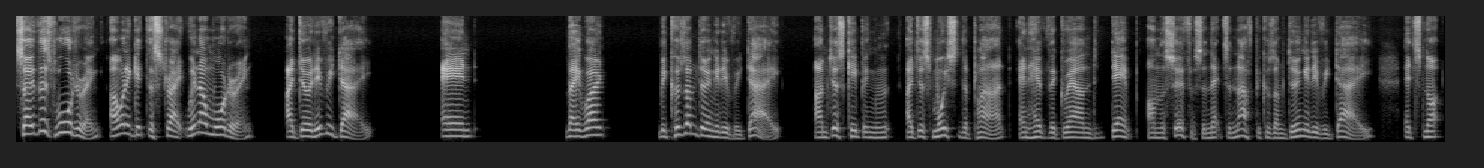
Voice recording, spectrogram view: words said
So this watering, I want to get this straight. When I'm watering, I do it every day and they won't because I'm doing it every day, I'm just keeping I just moisten the plant and have the ground damp on the surface and that's enough because I'm doing it every day. It's not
